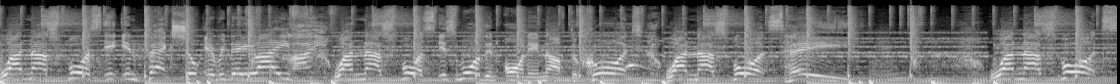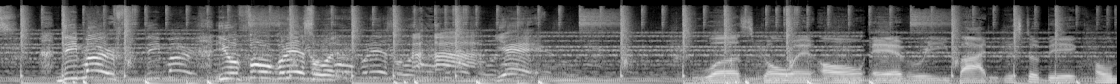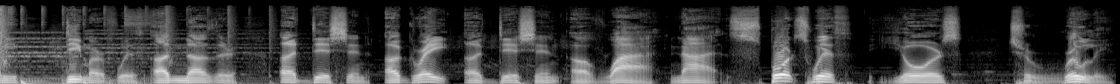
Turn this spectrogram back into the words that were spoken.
Why not sports? It impacts your everyday life. Why not sports? It's more than on and off the court. Why not sports? Hey. Why not sports? D Murph. D Murph. You a fool for this one. yeah. What's going on, everybody? This the big homie D Murph with another edition, a great edition of Why Not Sports with yours truly.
